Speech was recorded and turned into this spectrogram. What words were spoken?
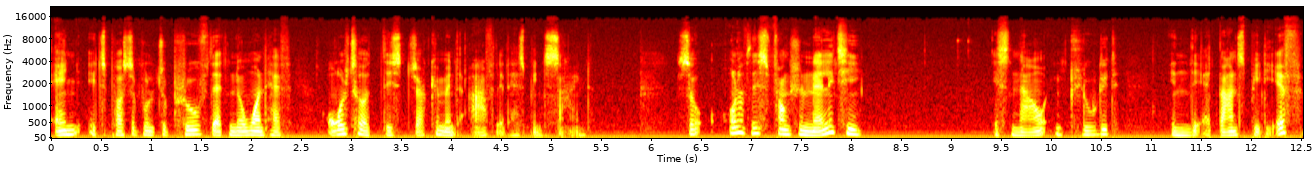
and it's possible to prove that no one have altered this document after it has been signed. So all of this functionality is now included in the advanced PDF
